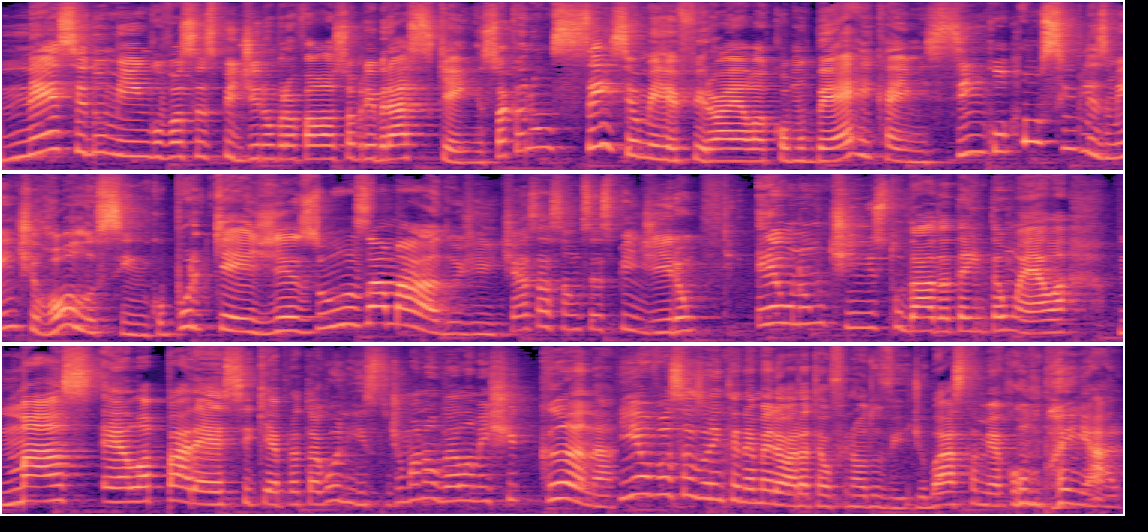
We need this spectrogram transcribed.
Nesse domingo vocês pediram para falar sobre Braskem, só que eu não sei se eu me refiro a ela como BRKM5 ou simplesmente Rolo 5, porque Jesus amado, gente, essa ação que vocês pediram eu não tinha estudado até então ela, mas ela parece que é protagonista de uma novela mexicana. E eu, vocês vão entender melhor até o final do vídeo, basta me acompanhar.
